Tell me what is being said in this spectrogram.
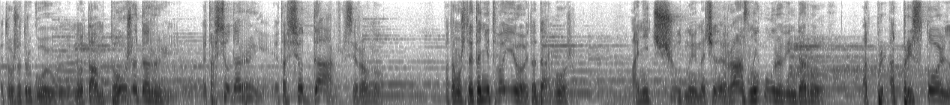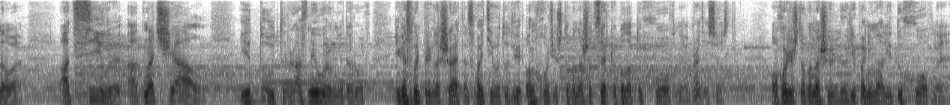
Это уже другой уровень, но там тоже дары. Это все дары, это все дар все равно. Потому что это не твое, это дар Божий. Они чудные, разный уровень даров. От, от престольного, от силы, от начал идут разные уровни даров. И Господь приглашает нас войти в эту дверь. Он хочет, чтобы наша церковь была духовная, братья и сестры. Он хочет, чтобы наши люди понимали духовное,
